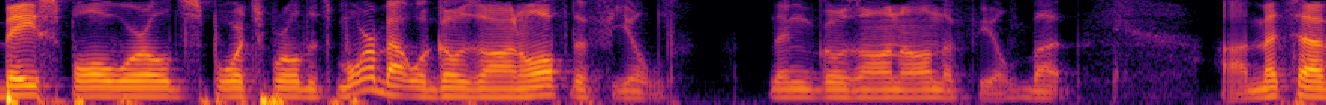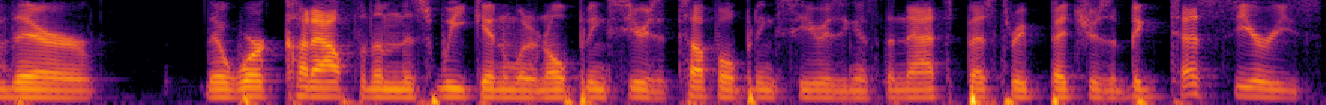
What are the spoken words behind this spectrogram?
baseball world, sports world, it's more about what goes on off the field than goes on on the field. But uh, Mets have their their work cut out for them this weekend with an opening series, a tough opening series against the Nats' best three pitchers, a big test series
